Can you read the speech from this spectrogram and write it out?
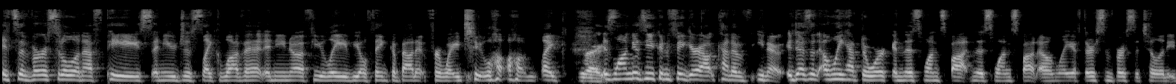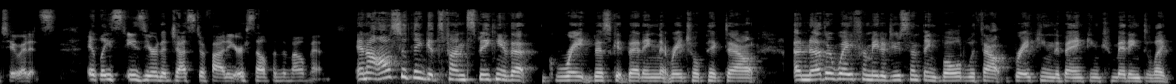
it's a versatile enough piece and you just like love it and you know if you leave you'll think about it for way too long like Right. as long as you can figure out kind of you know it doesn't only have to work in this one spot and this one spot only if there's some versatility to it it's at least easier to justify to yourself in the moment And I also think it's fun, speaking of that great biscuit bedding that Rachel picked out, another way for me to do something bold without breaking the bank and committing to like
